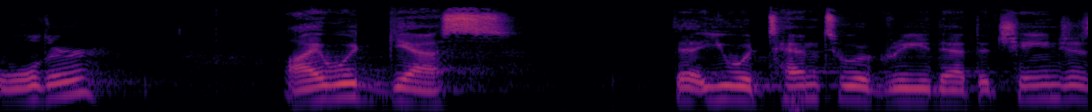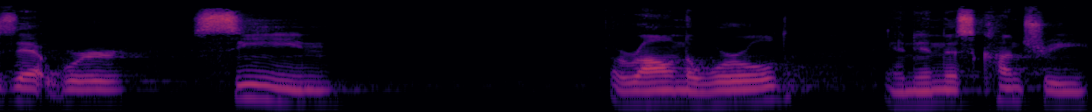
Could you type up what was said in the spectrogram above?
older, I would guess that you would tend to agree that the changes that we're seeing around the world and in this country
